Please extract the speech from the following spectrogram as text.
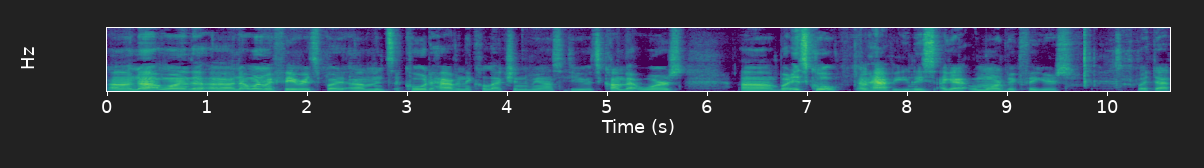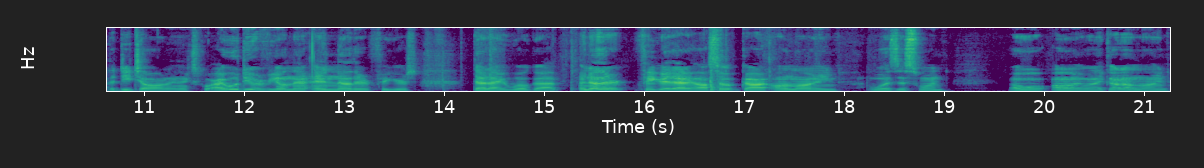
Uh, not one of the uh, not one of my favorites, but um, it's cool to have in the collection. To be honest with you, it's Combiner Wars, um, but it's cool. I'm happy. At least I got more big figures with that. The detail on it looks cool. I will do a review on that and other figures that I will got. Another figure that I also got online was this one. Oh, oh, when I got online.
